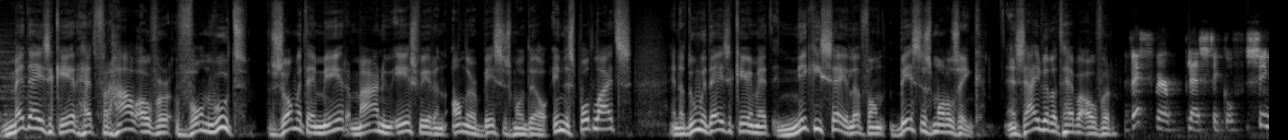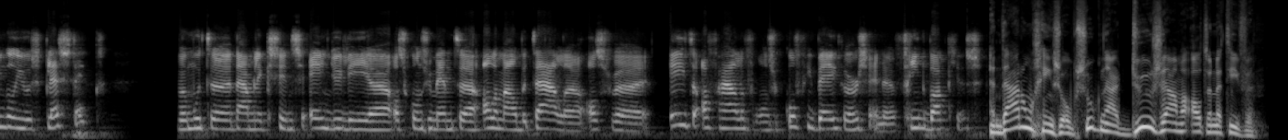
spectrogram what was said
Met deze keer het verhaal over Von Wood. Zometeen meer, maar nu eerst weer een ander businessmodel in de spotlights. En dat doen we deze keer met Nikki Seelen van Business Models Inc. En zij wil het hebben over... Wegwerpplastic of single-use plastic. We moeten namelijk sinds 1 juli als consumenten allemaal betalen als we eten afhalen voor onze koffiebekers en de vriendenbakjes. En daarom ging ze op zoek naar duurzame alternatieven.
